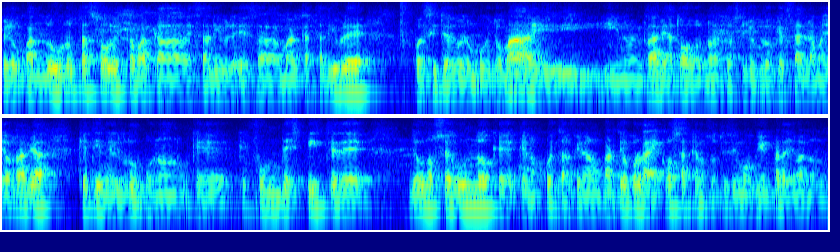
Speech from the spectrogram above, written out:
Pero cuando uno está solo, está marcada esa libre, esa marca está libre, pues sí te duele un poquito más y, y, nos enrabia a todos, ¿no? Entonces yo creo que esa es la mayor rabia que tiene el grupo, ¿no? Que, fue un despiste de, unos segundos que, nos cuesta al final un partido por las cosas que nosotros hicimos bien para llevarnos, ¿no?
